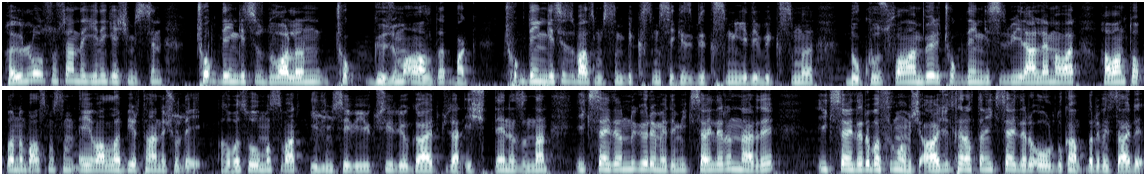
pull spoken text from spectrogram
Hayırlı olsun sen de yeni geçmişsin. Çok dengesiz duvarların çok gözümü aldı. Bak çok dengesiz basmışsın. Bir kısmı 8, bir kısmı 7, bir kısmı 9 falan böyle çok dengesiz bir ilerleme var. Havan toplarını basmasın. Eyvallah bir tane de şurada hava soğuması var. 7. seviye yükseliyor gayet güzel. Eşitli en azından. X sayılarını göremedim. X sayıların nerede? X sayıları basılmamış. Acil taraftan X sayıları ordu kampları vesaire.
